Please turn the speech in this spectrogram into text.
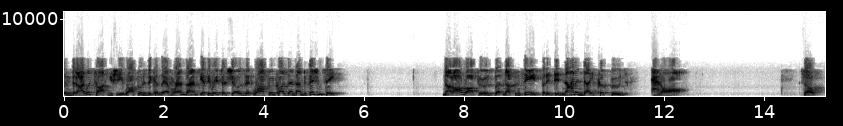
and that I was taught you should eat raw food is because they have more enzymes. Yet the research shows that raw food causes enzyme deficiency. Not all raw foods, but nuts and seeds. But it did not indict cooked foods at all. So,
